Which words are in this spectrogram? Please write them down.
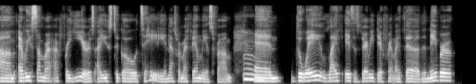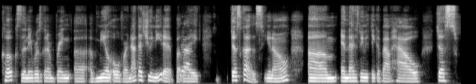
um, every summer for years i used to go to haiti and that's where my family is from. Mm. and the way life is is very different. Like the the neighbor cooks the neighbor is going to bring a, a, meal over. Not that you need it but yeah. like just cuz you know? Um and that just made me think about how just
